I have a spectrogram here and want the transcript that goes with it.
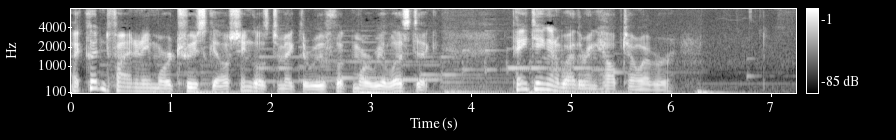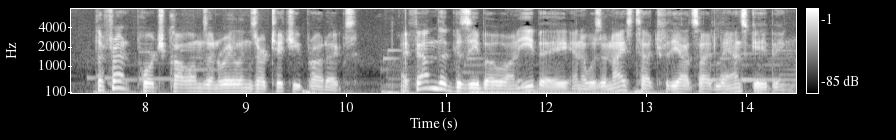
I couldn't find any more true scale shingles to make the roof look more realistic. Painting and weathering helped, however. The front porch columns and railings are Tichy products. I found the gazebo on eBay and it was a nice touch for the outside landscaping.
